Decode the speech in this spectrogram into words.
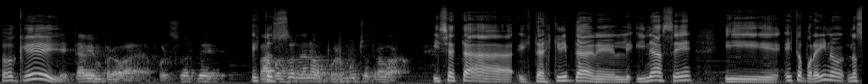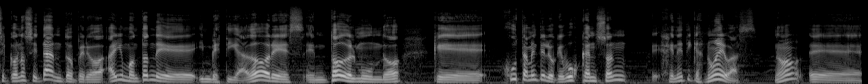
Ok. está bien probada, por suerte, va, por suerte no, por mucho trabajo. Y ya está, está escrita en el INASE y esto por ahí no, no se conoce tanto, pero hay un montón de investigadores en todo el mundo que justamente lo que buscan son genéticas nuevas, ¿no? Eh,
